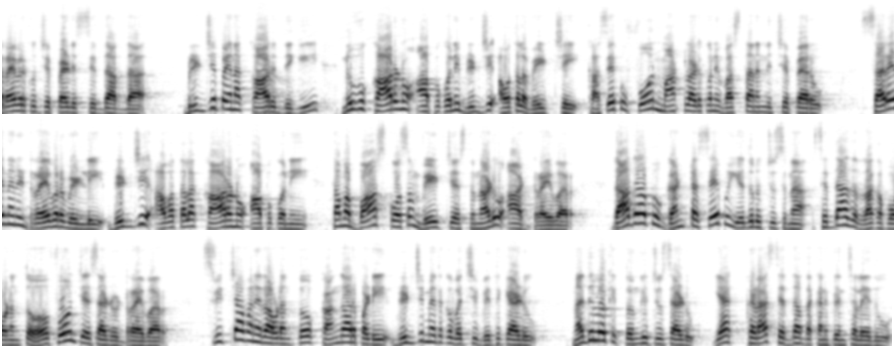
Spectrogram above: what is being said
డ్రైవర్కు చెప్పాడు సిద్ధార్థ. బ్రిడ్జి పైన కారు దిగి నువ్వు కారును ఆపుకొని బ్రిడ్జి అవతల వెయిట్ చేయి. కాసేపు ఫోన్ మాట్లాడుకొని వస్తానని చెప్పారు. సరేనని డ్రైవర్ వెళ్ళి బ్రిడ్జి అవతల కారును ఆపుకొని తమ బాస్ కోసం వెయిట్ చేస్తున్నాడు ఆ డ్రైవర్. దాదాపు గంట సేపు ఎదురు చూసిన సిద్ధార్థ రాకపోవడంతో ఫోన్ చేశాడు డ్రైవర్. స్విచ్ ఆఫ్ అని రావడంతో కంగారు పడి బ్రిడ్జి మీదకు వచ్చి వెతికాడు. నదిలోకి తొంగి చూశాడు. ఎక్కడా సిద్ధార్థ కనిపించలేదు.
